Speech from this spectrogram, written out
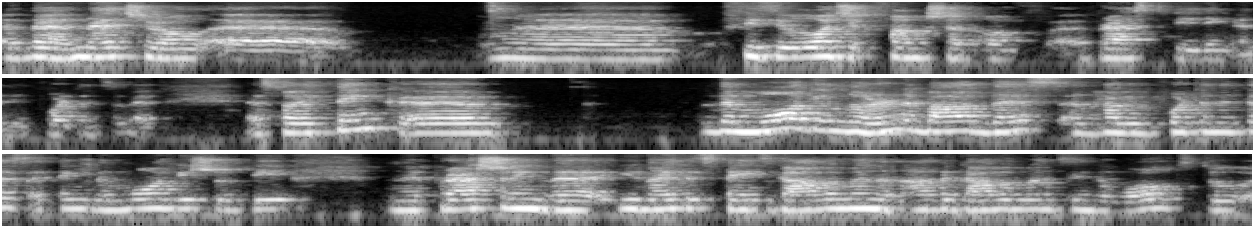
the natural physiologic function of breastfeeding and importance of it. So I think um, the more we learn about this and how important it is, I think the more we should be pressuring the United States government and other governments in the world to,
